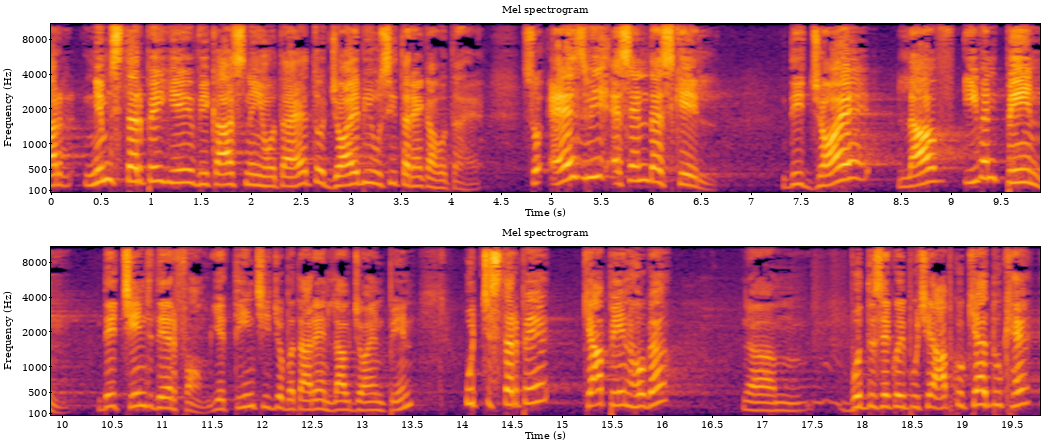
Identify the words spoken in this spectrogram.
और निम्न स्तर पे ये विकास नहीं होता है तो जॉय भी उसी तरह का होता है। So as we ascend the scale the joy love even pain they change their form ये तीन चीज़ जो बता रहे हैं लव जॉय एंड पेन उच्च स्तर पे क्या पेन होगा? बुद्ध से कोई पूछे, आपको क्या दुख है?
